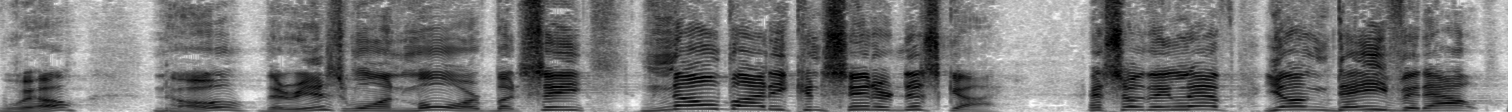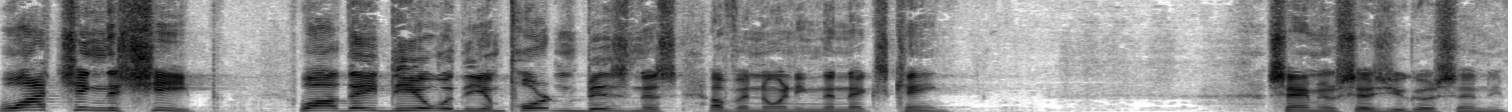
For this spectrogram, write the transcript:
Well, no, there is one more, but see, nobody considered this guy. And so they left young David out watching the sheep while they deal with the important business of anointing the next king. Samuel says, You go send him,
